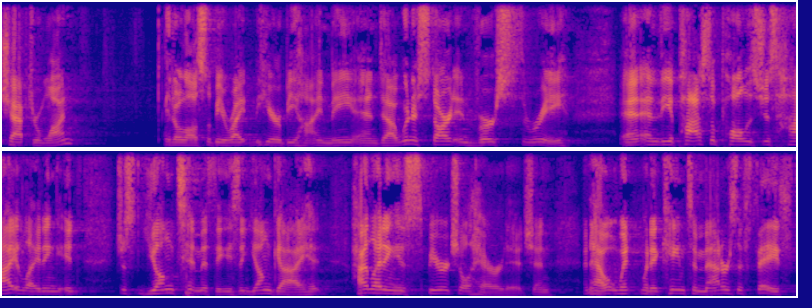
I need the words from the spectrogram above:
chapter 1. It'll also be right here behind me. And uh, we're going to start in verse 3. And, and, the Apostle Paul is just highlighting it, just young Timothy. He's a young guy, highlighting his spiritual heritage and, and how it went, when it came to matters of faith,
